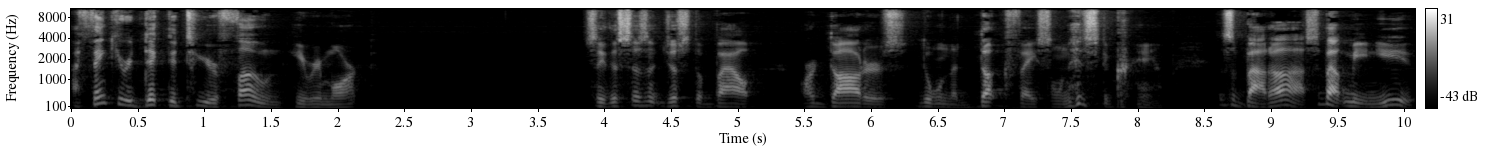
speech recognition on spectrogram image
I think you're addicted to your phone, he remarked. See, this isn't just about our daughters doing the duck face on Instagram. This is about us, about me and you.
